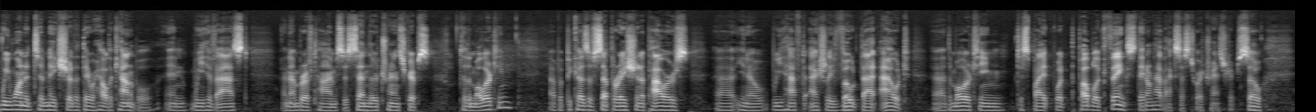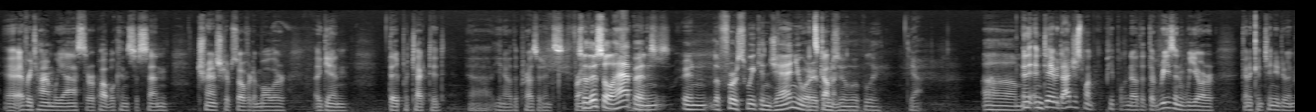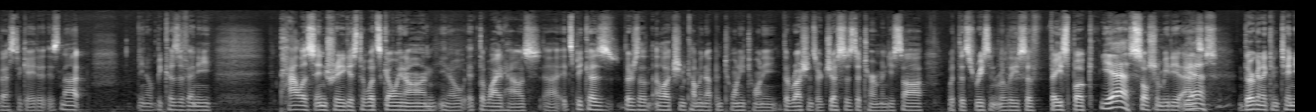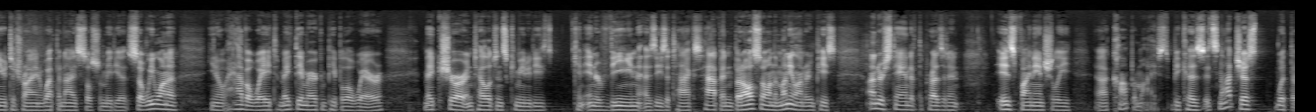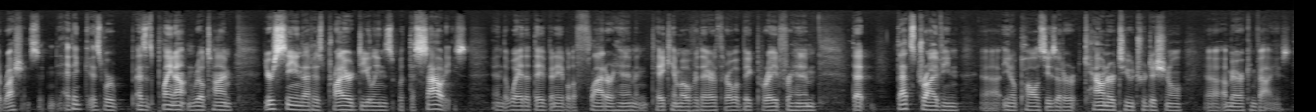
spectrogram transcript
we wanted to make sure that they were held accountable. And we have asked a number of times to send their transcripts to the Mueller team. Uh, but because of separation of powers, uh, you know, we have to actually vote that out. Uh, the Mueller team, despite what the public thinks, they don't have access to our transcripts. So every time we asked the Republicans to send transcripts over to Mueller, again, they protected uh, you know the president's friends. So this will happen in the first week in January, presumably. Yeah. Um, and, and, David, I just want people to know that the reason we are going to continue to investigate it is not, you know, because of any palace intrigue as to what's going on, you know, at the White House. Uh, it's because there's an election coming up in 2020. The Russians are just as determined. You saw with this recent release of Facebook, yes, social media ads. Yes. They're going to continue to try and weaponize social media. So we want to, you know, have a way to make the American people aware, make sure our intelligence communities can intervene as these attacks happen, but also on the money laundering piece, understand if the president is financially uh, compromised because it's not just with the Russians. I think as we're as it's playing out in real time, you're seeing that his prior dealings with the Saudis and the way that they've been able to flatter him and take him over there, throw a big parade for him, that that's driving uh, you know policies that are counter to traditional uh, American values.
